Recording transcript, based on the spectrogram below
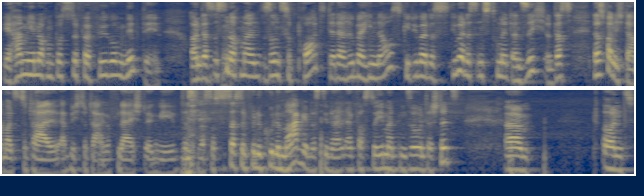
wir haben hier noch einen Bus zur Verfügung, nimm den. Und das ist ja. nochmal so ein Support, der darüber hinausgeht, über das, über das Instrument an sich. Und das, das fand ich damals total, hat mich total geflasht irgendwie. Das, was, was ist das denn für eine coole Marke, dass die dann halt einfach so jemanden so unterstützt? Ähm, und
